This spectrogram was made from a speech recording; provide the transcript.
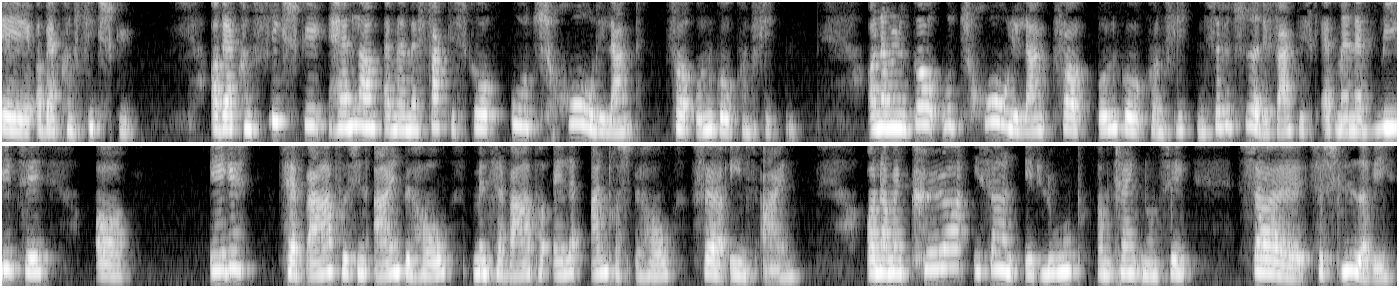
øh, at være konfliktsky. At være konfliktsky handler om, at man vil faktisk gå utrolig langt for at undgå konflikten. Og når man går utrolig langt for at undgå konflikten, så betyder det faktisk, at man er villig til at ikke tage vare på sin egen behov, men tage vare på alle andres behov før ens egen. Og når man kører i sådan et loop omkring nogle ting, så, øh, så slider vi,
